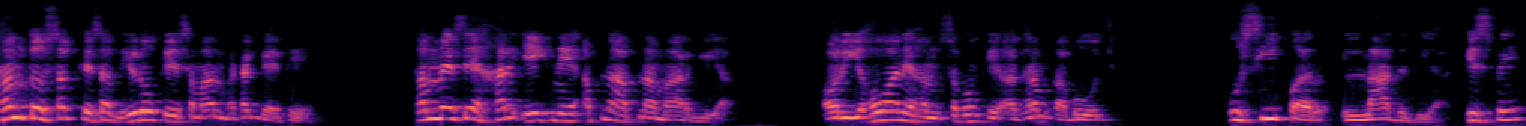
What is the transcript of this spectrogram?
हम तो सब के सब भीड़ों के समान भटक गए थे। हम में से हर एक ने अपना अपना मार्ग लिया और यहोवा ने हम सबों के अधर्म का बोझ उसी पर लाद दिया। किस पे?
